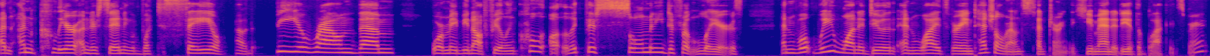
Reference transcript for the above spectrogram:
an unclear understanding of what to say or how to be around them, or maybe not feeling cool. Like there's so many different layers. And what we want to do and why it's very intentional around centering the humanity of the Black experience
